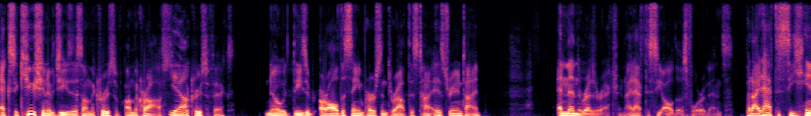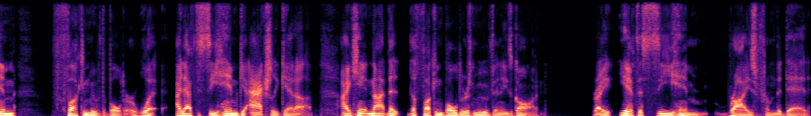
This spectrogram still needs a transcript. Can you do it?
execution of Jesus on the crucif- on the cross, Yeah. the crucifix. No, these are, are all the same person throughout this time, history and time. And then the resurrection. I'd have to see all those four events, but I'd have to see him fucking move the boulder or what. I'd have to see him get, actually get up. I can't not that the fucking boulder's moved and he's gone. Right? You have to see him rise from the dead,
